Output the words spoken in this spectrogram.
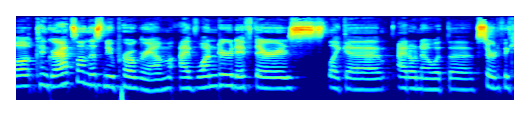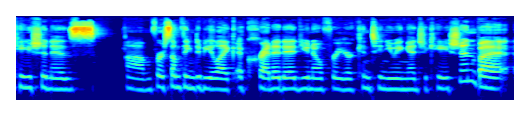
Well, congrats on this new program. I've wondered if there's like a I don't know what the certification is um, for something to be like accredited, you know, for your continuing education. But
